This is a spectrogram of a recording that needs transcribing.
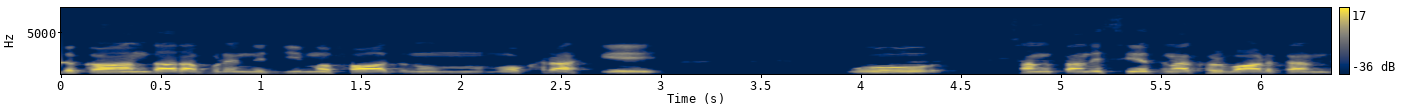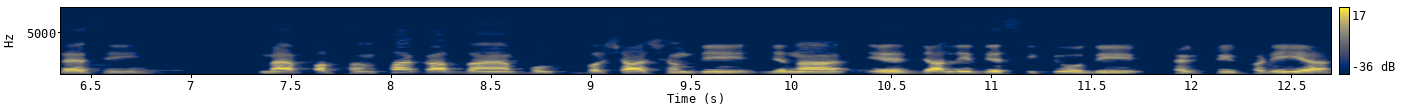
ਦੁਕਾਨਦਾਰ ਆਪਣੇ ਨਿੱਜੀ ਮਫਾਦ ਨੂੰ ਮੁੱਖ ਰੱਖ ਕੇ ਉਹ ਸੰਗਤਾਂ ਦੀ ਸਿਹਤ ਨਾਲ ਖਿਲਵਾੜ ਕਰਨ ਰਹੇ ਸੀ। ਮੈਂ ਪ੍ਰਸ਼ੰਸਾ ਕਰਦਾ ਹਾਂ ਪੁਲਿਸ ਪ੍ਰਸ਼ਾਸਨ ਦੀ, ਜਿਨ੍ਹਾਂ ਇਹ ਜਾਲੀ ਦੇਸੀ ਘਿਓ ਦੀ ਫੈਕਟਰੀ ਫੜੀ ਆ,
